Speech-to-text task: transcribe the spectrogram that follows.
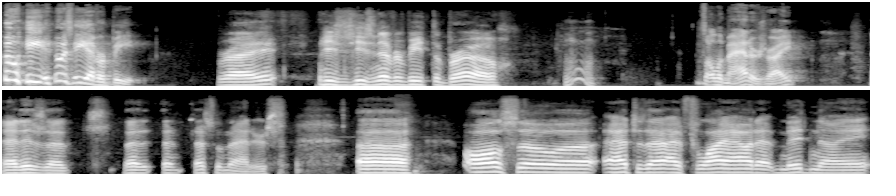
Who he? Who has he ever beat? Right? He's he's never beat the bro. Hmm. That's all that matters, right? That is that that, that that's what matters. Uh also uh after that I fly out at midnight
